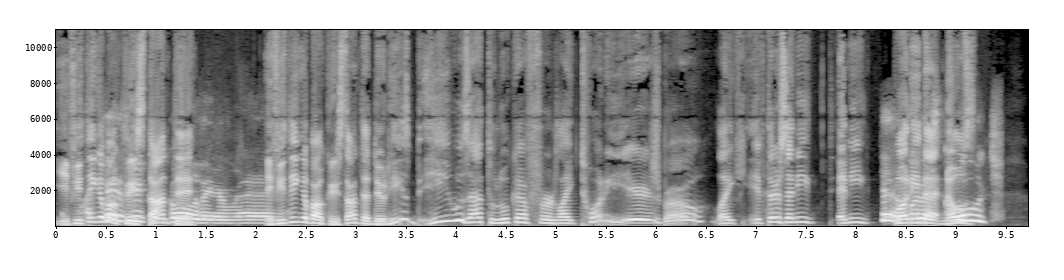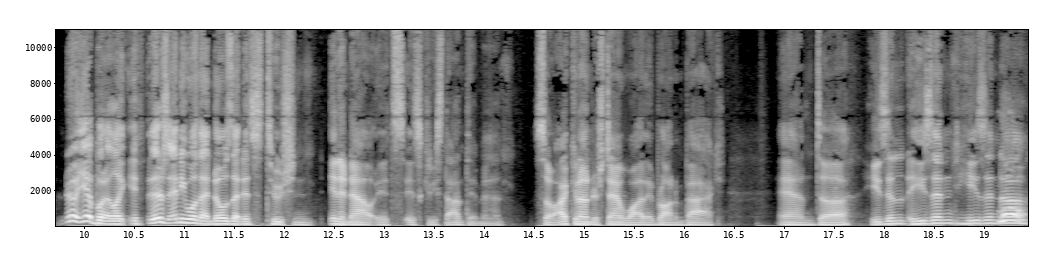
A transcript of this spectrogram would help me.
if you think I about guess you could go Cristante, there, if you think about Cristante, dude, he's he was at Toluca for like twenty years, bro. Like, if there's any anybody yeah, that knows, coach, no, yeah, but like if there's anyone that knows that institution in and out, it's it's Cristante, man. So I can understand why they brought him back, and uh he's in he's in he's in uh,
